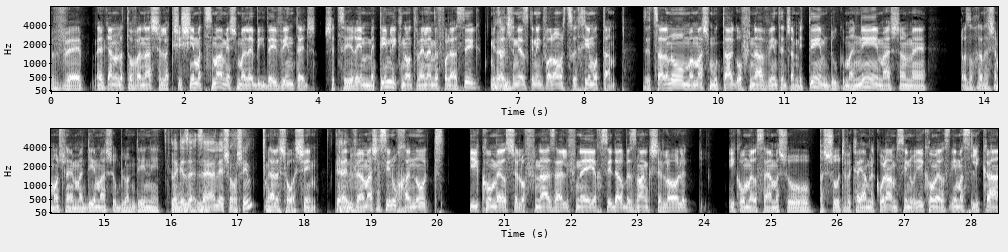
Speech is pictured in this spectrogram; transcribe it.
והגענו לתובנה שלקשישים עצמם יש מלא בגדי וינטג' שצעירים מתים לקנות ואין להם איפה להשיג, מצד כן. שני הזקנים כבר לא ממש צריכים אותם. אז יצרנו ממש מותג אופנה וינטג' אמיתי עם דוגמנים, היה שם, אה, לא זוכר את השמות שלהם, מדהים משהו, בלונדינית. רגע, זה זה היה לשורשים? זה היה לשורשים. כן. כן, וממש עשינו חנות e-commerce של אופנה, זה היה לפני יחסית הרבה זמן, כשלא e-commerce היה משהו פשוט וקיים לכולם, עשינו e-commerce עם הסליקה,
